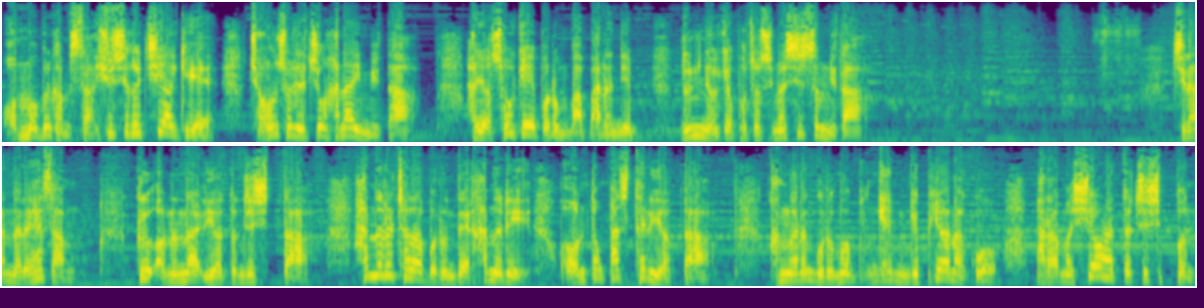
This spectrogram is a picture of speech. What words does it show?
온몸을 감싸 휴식을 취하기에 좋은 소재 중 하나입니다. 하여 소개해보는 바 많은 님 눈여겨 보셨으면 싶습니다. 지난날의 해상 그 어느 날이었던지 싶다. 하늘을 쳐다보는데 하늘이 온통 파스텔이었다. 강간한 구름은 뭉게뭉게 피어나고 바람은 시원했듯이 싶은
